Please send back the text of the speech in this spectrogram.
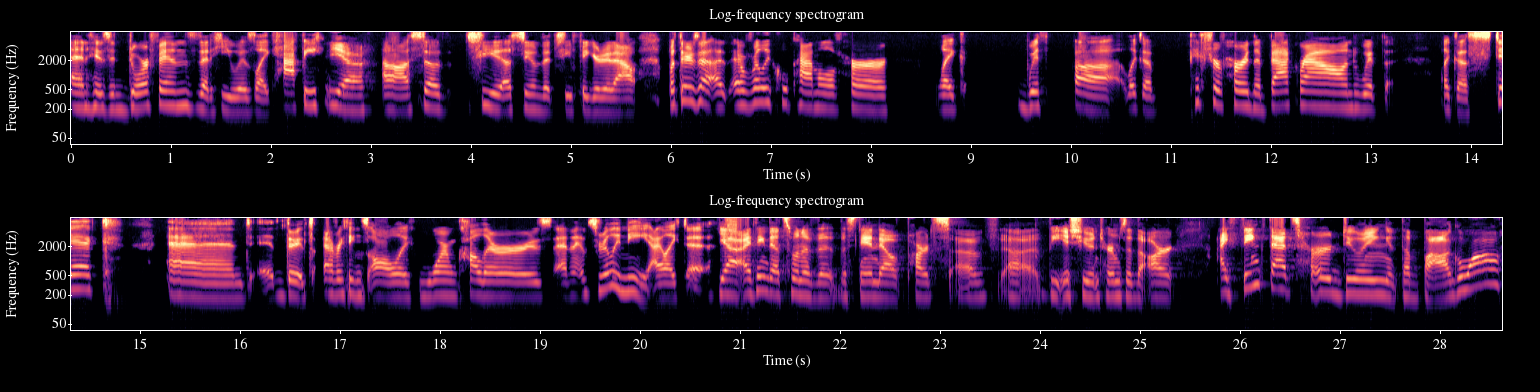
and his endorphins that he was like happy. Yeah. Uh, so she assumed that she figured it out. But there's a, a really cool panel of her, like with uh, like a picture of her in the background with like a stick and it's everything's all like warm colors and it's really neat. I liked it. Yeah i think that's one of the the standout parts of uh, the issue in terms of the art. I think that's her doing the bagua.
